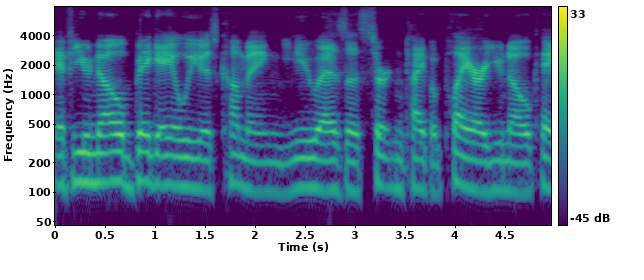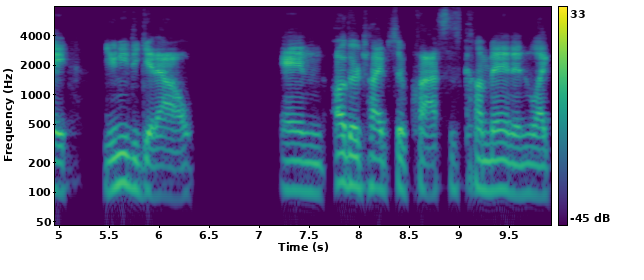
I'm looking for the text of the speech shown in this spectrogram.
if you know big AoE is coming, you as a certain type of player, you know, okay, you need to get out. And other types of classes come in and like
